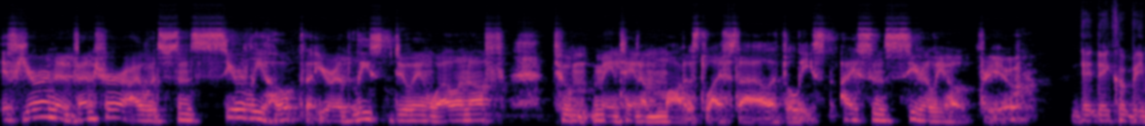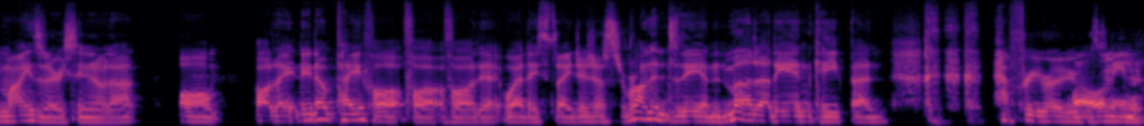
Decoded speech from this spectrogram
if you're an adventurer, I would sincerely hope that you're at least doing well enough to maintain a modest lifestyle at the least. I sincerely hope for you. They, they could be misers, you know that, or or they, they don't pay for for for the, where they stay. They just run into the inn, murder the innkeep, and have free rooms. Well, I mean,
